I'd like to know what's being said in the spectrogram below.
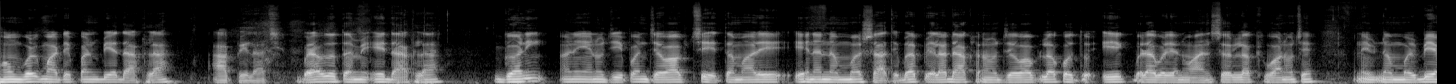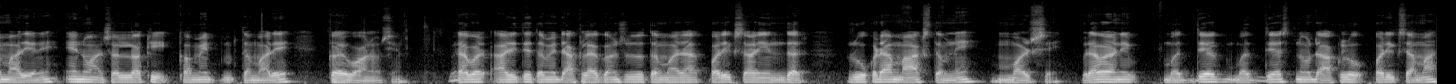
હોમવર્ક માટે પણ બે દાખલા આપેલા છે. બરાબર? તો તમે એ દાખલા ગણી અને એનો જે પણ જવાબ છે, તમારે એના નંબર સાથે, બરાબર? પહેલાં દાખલાનો જવાબ લખો તો એક બરાબર એનો આન્સર લખવાનો છે અને નંબર બે મારી અને એનો આન્સર લખી કમેન્ટ તમારે કરવાનો છે. બરાબર? આ રીતે તમે દાખલા ગણશો તો તમારા પરીક્ષાની અંદર રોકડા માર્ક્સ તમને મળશે. બરાબર? અને મધ્ય, મધ્યસ્થનો દાખલો પરીક્ષામાં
